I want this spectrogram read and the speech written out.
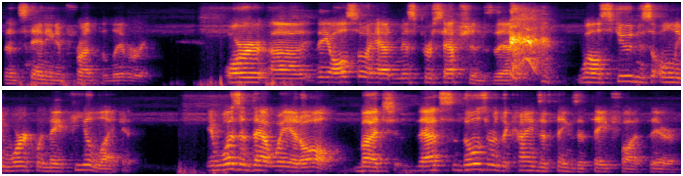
than standing in front delivering. Or uh, they also had misperceptions that, well, students only work when they feel like it. It wasn't that way at all, but that's those were the kinds of things that they fought there.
